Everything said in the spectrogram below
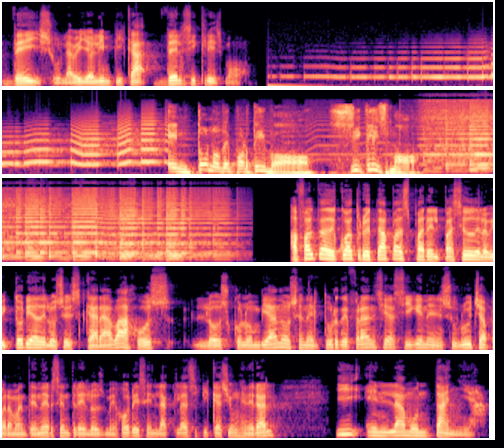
de Isu, la Villa Olímpica del Ciclismo. En tono deportivo, ciclismo. A falta de cuatro etapas para el paseo de la victoria de los escarabajos, los colombianos en el Tour de Francia siguen en su lucha para mantenerse entre los mejores en la clasificación general y en la montaña.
